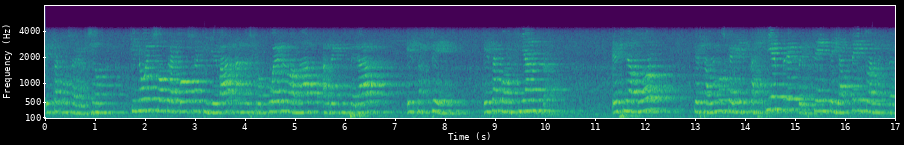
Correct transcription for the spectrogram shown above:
Esta consagración que no es otra cosa que llevar a nuestro pueblo a esa fe, esa confianza, ese amor que sabemos que ahí está siempre presente y atento a nuestras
